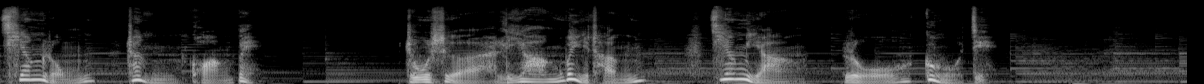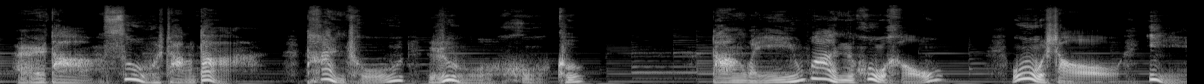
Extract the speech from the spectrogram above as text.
羌戎正狂悖。诸舍两未成，将养如故境。儿当速长大，探除入虎窟。当为万户侯，务守一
